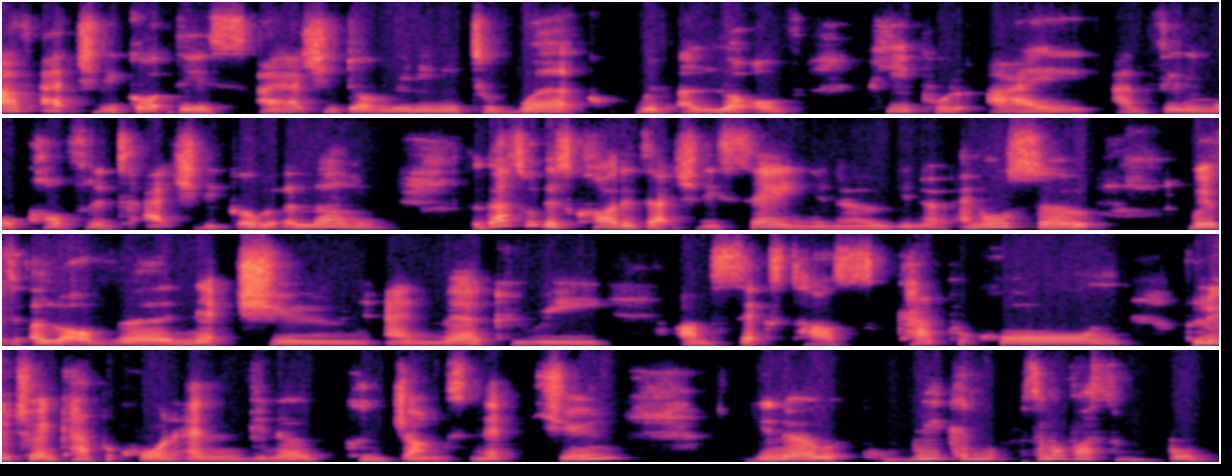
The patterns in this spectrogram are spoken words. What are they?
I've actually got this. I actually don't really need to work with a lot of people. I am feeling more confident to actually go it alone. So that's what this card is actually saying, you know, you know, and also with a lot of the Neptune and Mercury um sextiles Capricorn, Pluto and Capricorn, and you know, conjuncts Neptune, you know, we can some of us will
